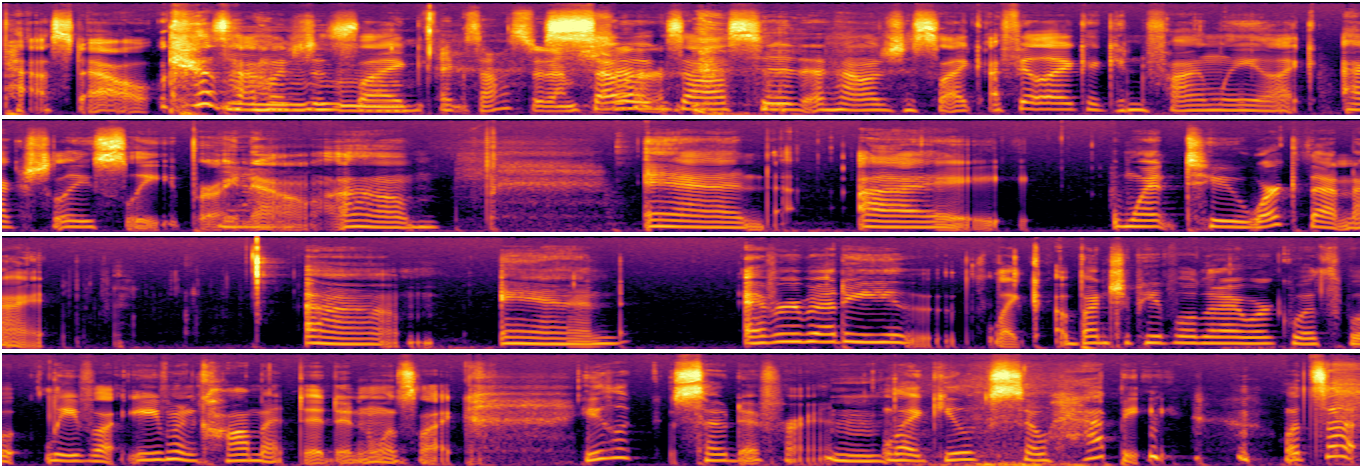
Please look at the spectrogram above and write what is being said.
passed out because I was just like Exhausted, I'm so sure. exhausted and I was just like I feel like I can finally like actually sleep right Yeah. now. Um and I went to work that night. Um and everybody like a bunch of people that I work with will leave like even commented and was like you look so different. Mm. Like you look so happy. What's up?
